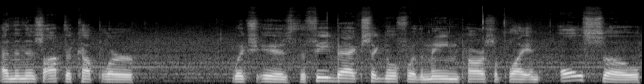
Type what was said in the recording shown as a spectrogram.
and then this optocoupler, which is the feedback signal for the main power supply, and also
